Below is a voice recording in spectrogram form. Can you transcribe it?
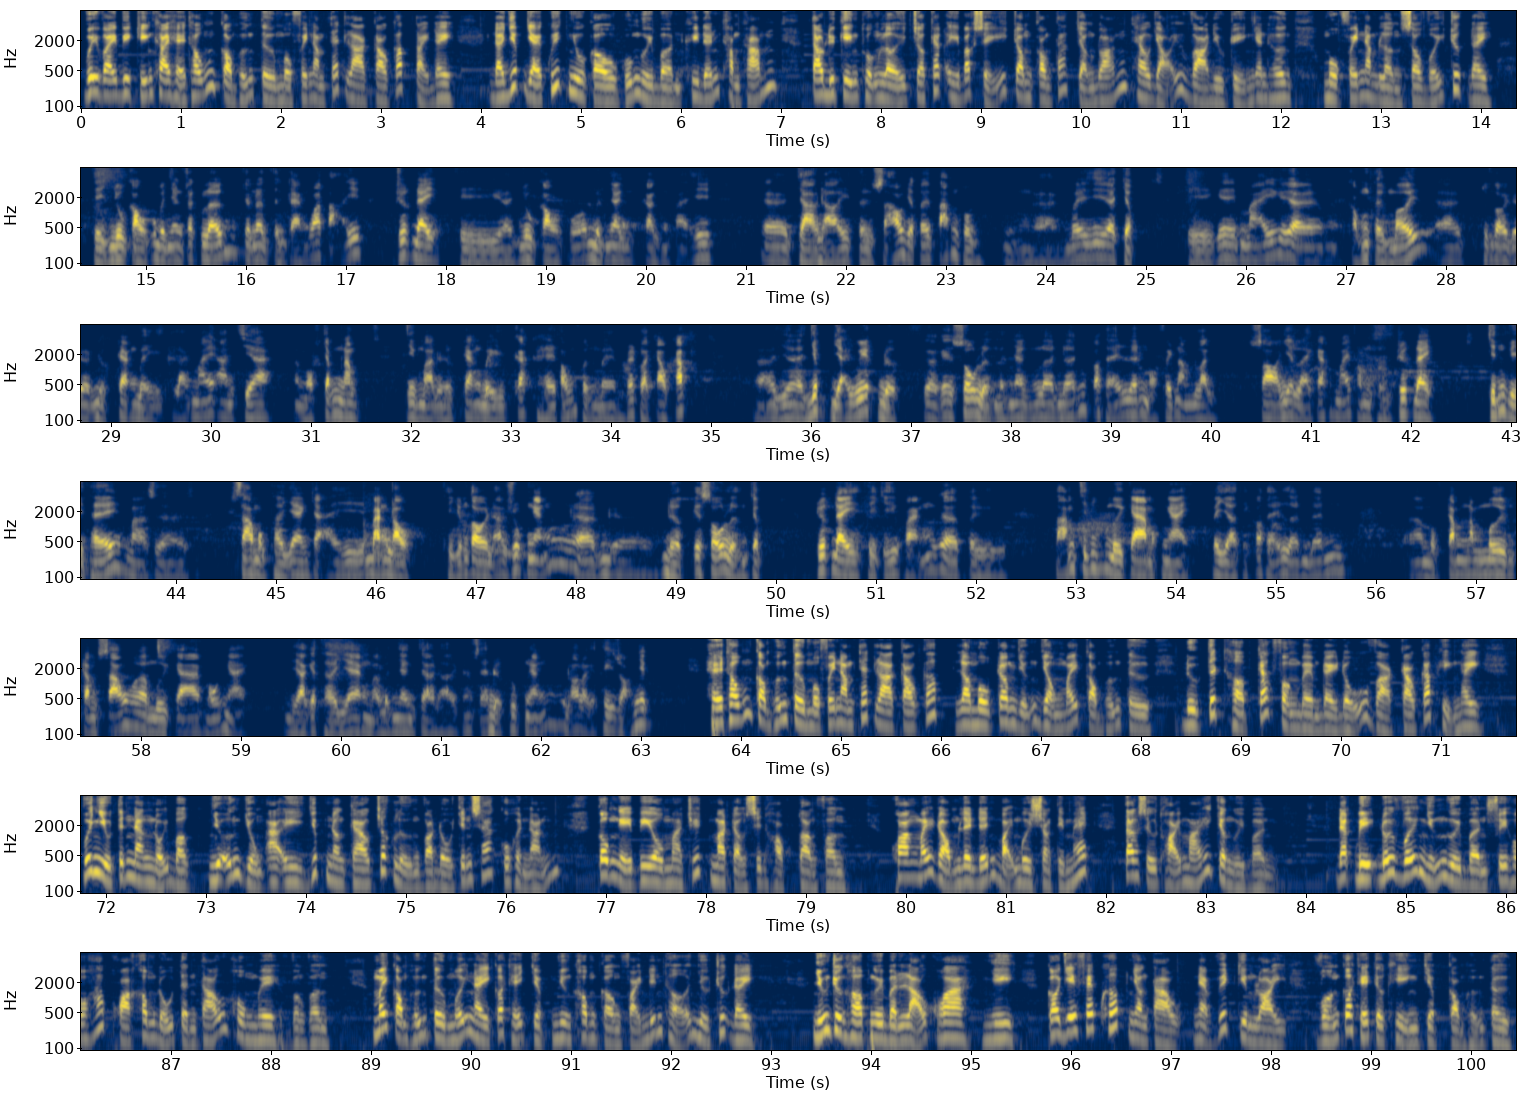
Vì vậy, việc triển khai hệ thống cộng hưởng từ 1,5 Tesla cao cấp tại đây đã giúp giải quyết nhu cầu của người bệnh khi đến thăm khám, tạo điều kiện thuận lợi cho các y bác sĩ trong công tác chẩn đoán, theo dõi và điều trị nhanh hơn 1,5 lần so với trước đây. Thì nhu cầu của bệnh nhân rất lớn, cho nên tình trạng quá tải trước đây thì ờ, nhu cầu của bệnh nhân cần phải ờ, chờ đợi từ 6 cho tới 8 tuần ừ, ờ, mới chụp thì cái máy uh, cổng từ mới uh, chúng tôi được trang bị lại máy Ansia 1.5 nhưng mà được trang bị các hệ thống phần mềm rất là cao cấp uh, giúp giải quyết được cái số lượng bệnh nhân lên đến có thể đến 1,5 lần so với lại các máy thông thường trước đây. Chính vì thế mà sau một thời gian chạy ban đầu thì chúng tôi đã rút ngắn được cái số lượng chụp. Trước đây thì chỉ khoảng từ 8 90 ca một ngày bây giờ thì có thể lên đến ờ, 150 160 ờ, ca mỗi ngày và cái thời gian mà bệnh nhân chờ đợi nó sẽ được rút ngắn đó là cái thấy rõ nhất Hệ thống cộng hưởng từ 1,5 Tesla cao cấp là một trong những dòng máy cộng hưởng từ được tích hợp các phần mềm đầy đủ và cao cấp hiện nay với nhiều tính năng nổi bật như ứng dụng AI giúp nâng cao chất lượng và độ chính xác của hình ảnh, công nghệ Biomatrix ma trận sinh học toàn phần, khoang máy rộng lên đến 70cm, tăng sự thoải mái cho người bệnh. Đặc biệt đối với những người bệnh suy hô hấp hoặc không đủ tỉnh táo, hôn mê, vân vân. Máy cộng hưởng từ mới này có thể chụp nhưng không cần phải nín thở như trước đây. Những trường hợp người bệnh lão khoa, nhi, có giấy phép khớp nhân tạo, nẹp vít kim loại vẫn có thể thực hiện chụp cộng hưởng từ.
